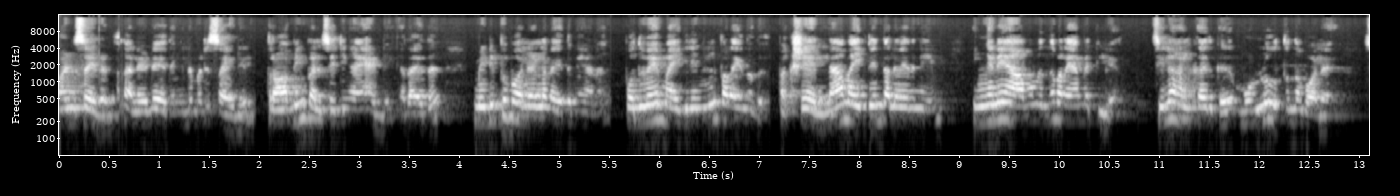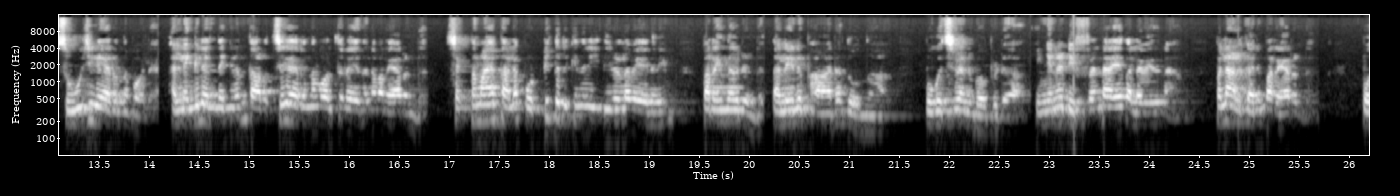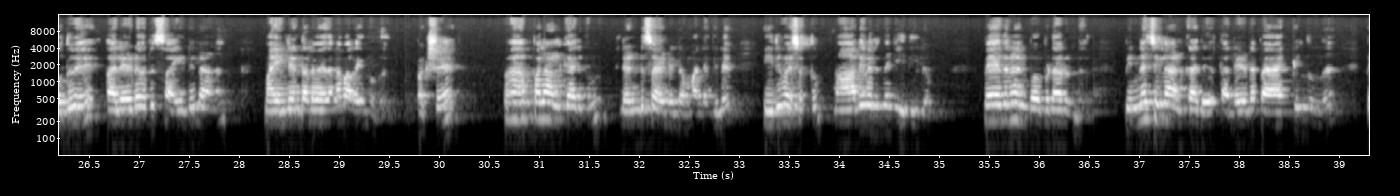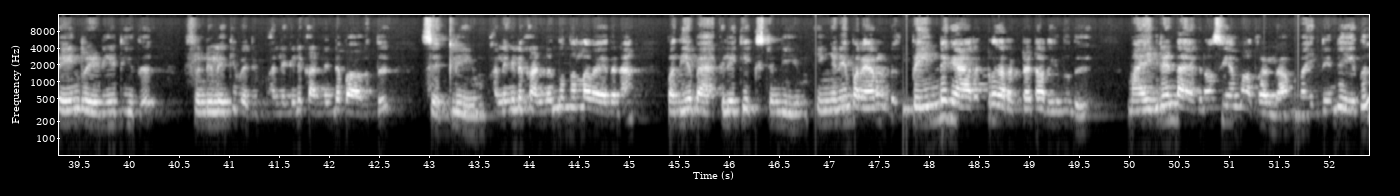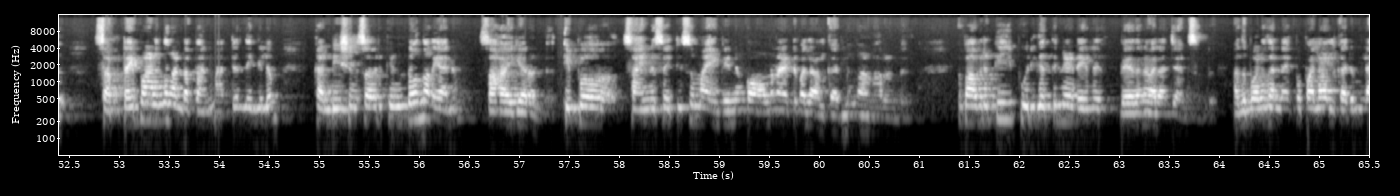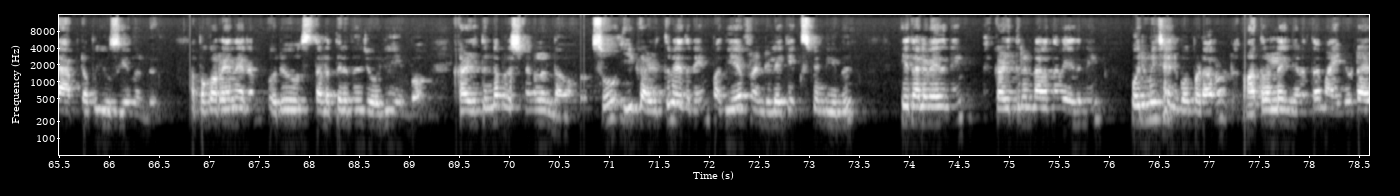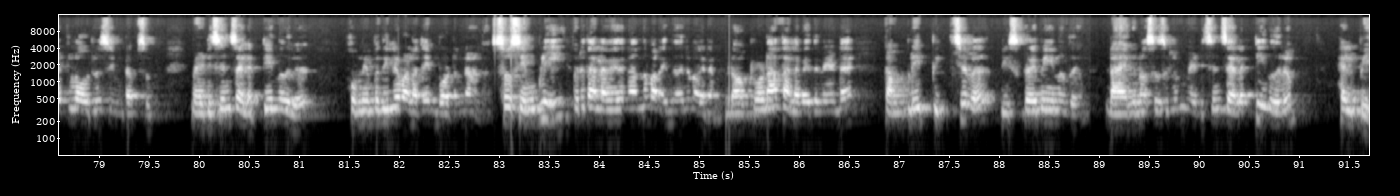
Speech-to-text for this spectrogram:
One side തലയുടെ ഏതെങ്കിലും ഒരു സൈഡിൽ ത്രോബിംഗ് പൾസേറ്റിംഗ് ആയ ഹെഡിങ് അതായത് മിടിപ്പ് പോലെയുള്ള വേദനയാണ് പൊതുവെ മൈഗ്രെയിനിൽ പറയുന്നത്. പക്ഷെ എല്ലാ മൈഗ്രെയിൻ തലവേദനയും ഇങ്ങനെ ആവുമെന്ന് പറയാൻ പറ്റില്ല. ചില ആൾക്കാർക്ക് മുള്ളു കുത്തുന്ന പോലെ സൂചി കയറുന്ന പോലെ അല്ലെങ്കിൽ എന്തെങ്കിലും തറച്ചു കയറുന്ന പോലത്തെ വേദന പറയാറുണ്ട്. ശക്തമായ തല പൊട്ടിത്തെറിക്കുന്ന രീതിയിലുള്ള വേദനയും പറയുന്നവരുണ്ട്. തലയിൽ ഭാരം തോന്നുക പുകച്ചിൽ അനുഭവപ്പെടുക ഇങ്ങനെ ഡിഫറെന്റ് ആയ തലവേദന പല ആൾക്കാരും പറയാറുണ്ട്. പൊതുവെ തലയുടെ ഒരു സൈഡിലാണ് മൈഗ്രെയിൻ തലവേദന പറയുന്നത്. പക്ഷേ പല ആൾക്കാർക്കും രണ്ട് സൈഡിലും അല്ലെങ്കിൽ ഇരുവശത്തും മാറി വരുന്ന രീതിയിലും വേദന അനുഭവപ്പെടാറുണ്ട്. പിന്നെ ചില ആൾക്കാർ തലയുടെ ബാക്കിൽ നിന്ന് പെയിൻ റേഡിയേറ്റ് ചെയ്ത് ഫ്രണ്ടിലേക്ക് വരും അല്ലെങ്കിൽ കണ്ണിന്റെ ഭാഗത്ത് സെറ്റിൽ ചെയ്യും. അല്ലെങ്കിൽ കണ്ണിൽ നിന്നുള്ള വേദന പതിയെ ബാക്കിലേക്ക് എക്സ്റ്റെൻഡ് ചെയ്യും. ഇങ്ങനെയും പറയാറുണ്ട്. പെയിന്റെ ക്യാരക്ടർ കറക്റ്റായിട്ട് അറിയുന്നത് മൈഗ്രെയിൻ ഡയഗ്നോസ് ചെയ്യാൻ മാത്രമല്ല മൈഗ്രെയിന്റെ ഏത് സബ് ടൈപ്പ് ആണെന്ന് കണ്ടെത്താൻ മറ്റെന്തെങ്കിലും കണ്ടീഷൻസ് അവർക്ക് ഉണ്ടോ എന്ന് അറിയാനും സഹായിക്കാറുണ്ട് ഇപ്പോ സൈനസൈറ്റിസും മൈഗ്രെയിനും കോമൺ ആയിട്ട് പല ആൾക്കാരിലും കാണാറുണ്ട്. അപ്പൊ അവർക്ക് ഈ പുരികത്തിന്റെ ഇടയിൽ വേദന വരാൻ ചാൻസ് ഉണ്ട്. അതുപോലെ തന്നെ ഇപ്പൊ പല ആൾക്കാരും ലാപ്ടോപ്പ് യൂസ് ചെയ്യുന്നുണ്ട്. അപ്പൊ കുറെ നേരം ഒരു സ്ഥലത്തിരുന്ന് ജോലി ചെയ്യുമ്പോൾ കഴുത്തിന്റെ പ്രശ്നങ്ങൾ ഉണ്ടാവും. സോ ഈ കഴുത്ത് വേദനയും പതിയെ ഫ്രണ്ടിലേക്ക് എക്സ്റ്റെൻഡ് ചെയ്ത് ഈ തലവേദനയും കഴുത്തിലുണ്ടാകുന്ന വേദനയും ഒരുമിച്ച് അനുഭവപ്പെടാറുണ്ട്. മാത്രമല്ല ഇങ്ങനത്തെ മൈന്യൂട്ട് ആയിട്ടുള്ള ഓരോ സിംറ്റംസും മെഡിസിൻ സെലക്ട് ചെയ്യുന്നതിൽ ഹോമിയോപ്പതിയിൽ വളരെ ഇമ്പോർട്ടന്റ് ആണ്. സോ സിംപ്ലി ഒരു തലവേദന എന്ന് പറയുന്നതിന് പകരം ഡോക്ടറോട് ആ തലവേദനയുടെ കംപ്ലീറ്റ് പിക്ചർ ഡിസ്ക്രൈബ് ചെയ്യുന്നത് ഡയഗ്നോസിസിലും മെഡിസിൻ സെലക്ട് ചെയ്യുന്നതിലും ഹെൽപ്പ് ചെയ്യും.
